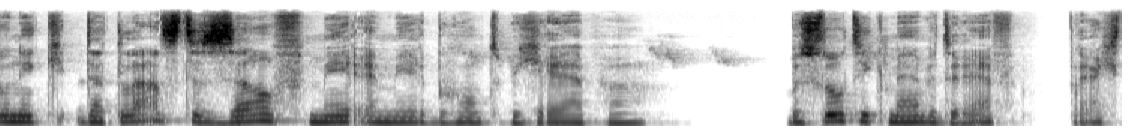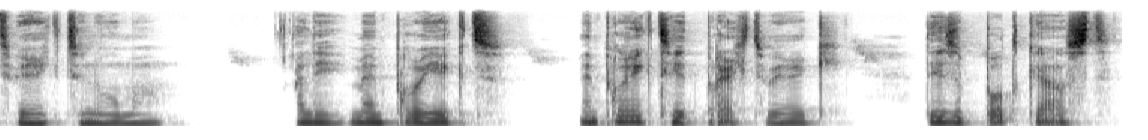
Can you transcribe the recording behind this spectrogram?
toen ik dat laatste zelf meer en meer begon te begrijpen, besloot ik mijn bedrijf Prachtwerk te noemen. Allee, mijn project. Mijn project heet Prachtwerk. Deze podcast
